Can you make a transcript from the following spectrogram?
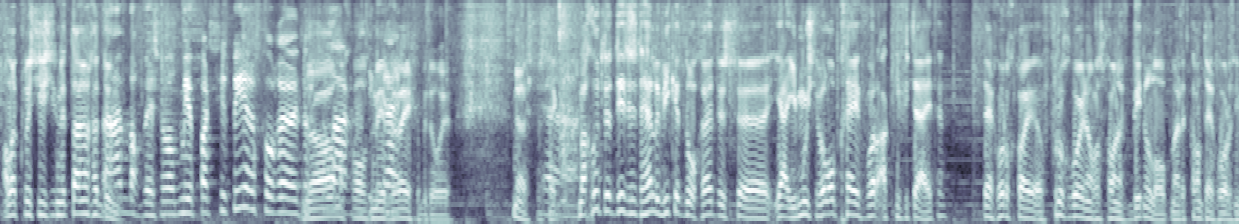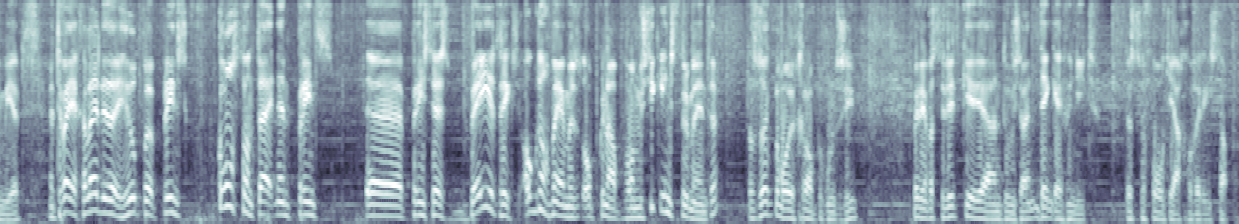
alle klusjes in de tuin gaat doen. Nou, hij mag best wel wat meer participeren voor eh de Ja, mag wel wat meer krijgt. bewegen bedoel je. Nee, is dat Ja. Maar goed, dit is het hele weekend nog. Hè? Dus ja, je moest je wel opgeven voor activiteiten. Tegenwoordig kon je, vroeger kon je nog eens gewoon even binnenlopen. Maar dat kan tegenwoordig niet meer. En twee jaar geleden hielpen prins Constantijn en prins, eh, prinses Beatrix ook nog mee met het opknappen van muziekinstrumenten. Dat is ook nog wel weer grappig om te zien. Ik weet niet wat ze dit keer aan het doen zijn. Denk even niet. Dat ze volgend jaar gewoon weer instappen.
